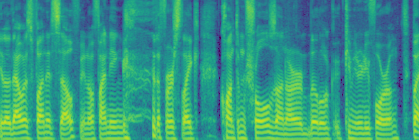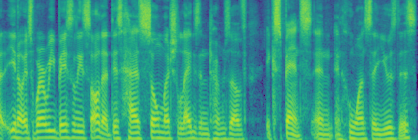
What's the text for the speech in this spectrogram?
You know, that was fun itself. You know, finding the first like quantum trolls on our little community forum. But you know, it's where we basically saw that this has so much legs in terms of expense and and who wants to use this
